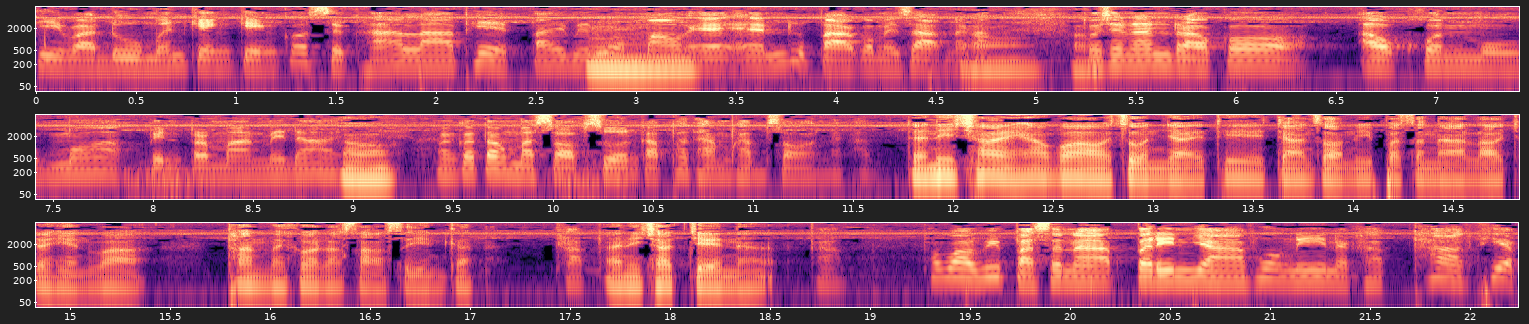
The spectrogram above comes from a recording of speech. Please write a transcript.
ที่ว่าดูเหมือนเก่งๆ ก็ศึกหาลาเพศไปไม่รู้ว่าเมาแอแอนหรือเปล่าก็ไม่ทราบนะครับ เพราะฉะนั้นเราก็เอาคนหมู่มากเป็นประมาณไม่ได้ มันก็ต้องมาสอบสวนกับพระธรรมคำสอนนะครับ แต่นี่ใช่ครับว่าส่วนใหญ่ที่อาจารย์สอนวิปัสนาเราจะเห็นว่าท่านไม่ค่อยรักษาศีลกัน ครับ อันนี้ชัดเจนนะครับ เพราะว่าวิปัสนาปริญญาพวกนี้นะครับ ถ้าเทียบ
